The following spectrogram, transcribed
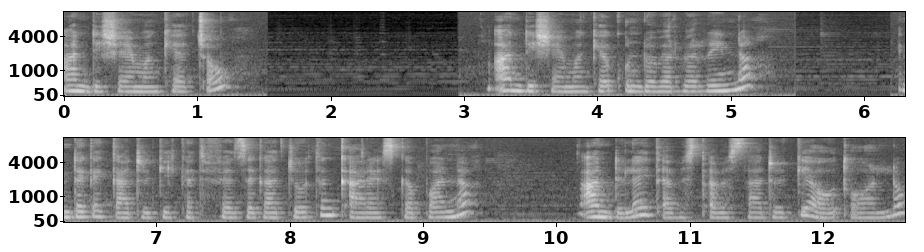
አንድ የሻይ ማንኪያ ጨው፣ አንድ የሻይ ማንኪያ ቁንዶ በርበሬና ደቀቅ አድርጌ ከትፍ ያዘጋጀሁትን ቃሪያ አስገባና አንድ ላይ ጠበስ ጠበስ አድርጌ አውጠዋለሁ።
